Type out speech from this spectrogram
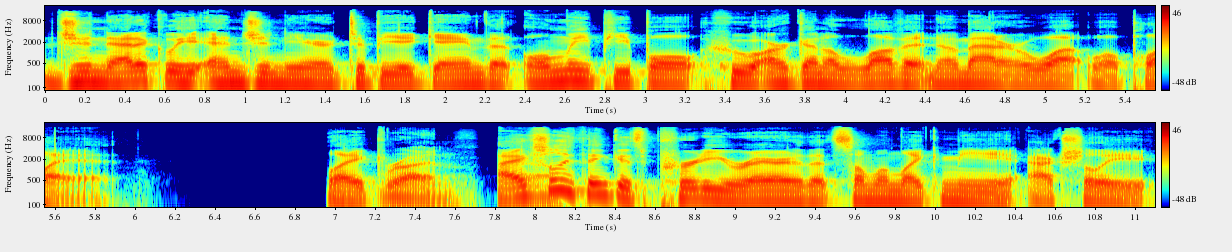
genetically engineered to be a game that only people who are going to love it no matter what will play it. Like, right. I actually think it's pretty rare that someone like me actually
